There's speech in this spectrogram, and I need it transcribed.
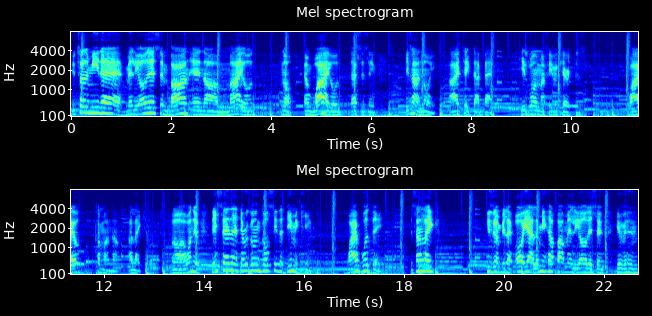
you're telling me that Meliodas and Ban and um, Mild, no, and Wild, that's his name. He's not annoying. I take that back. He's one of my favorite characters. Wild, come on now. I like him. Uh, I wonder, they said that they were going to go see the Demon King. Why would they? It's not like he's to be like, oh yeah, let me help out Meliodas and give him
